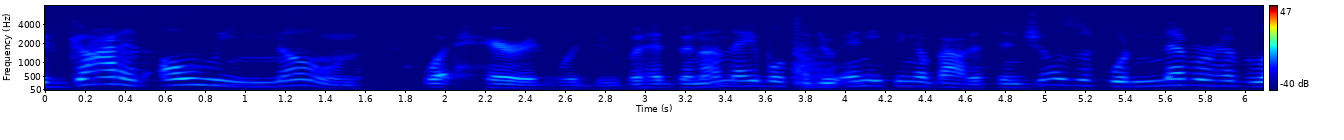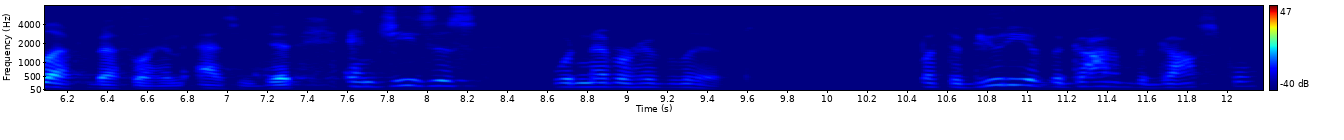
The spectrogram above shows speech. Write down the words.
If God had only known what Herod would do, but had been unable to do anything about it, then Joseph would never have left Bethlehem as he did, and Jesus would never have lived. But the beauty of the God of the gospel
